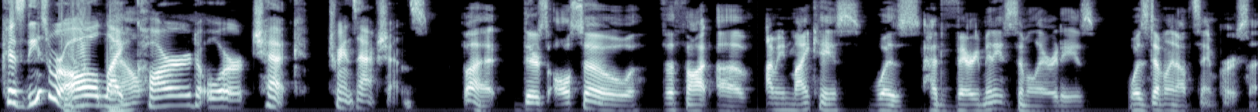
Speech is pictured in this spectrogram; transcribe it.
Because these were all like well- card or check transactions. But there's also the thought of I mean my case was had very many similarities was definitely not the same person.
